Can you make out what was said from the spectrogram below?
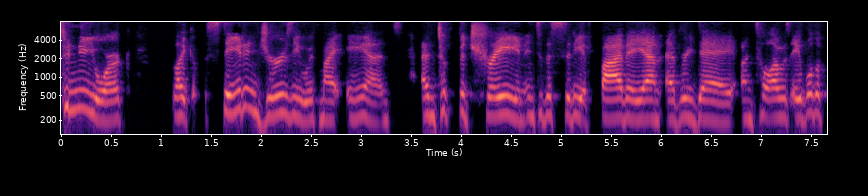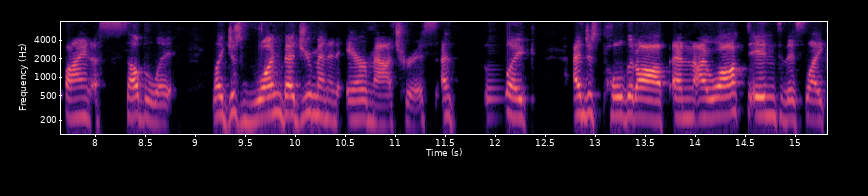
to New York, like stayed in Jersey with my aunt and took the train into the city at 5 a.m. every day until I was able to find a sublet, like just one bedroom and an air mattress at like and just pulled it off. And I walked into this like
